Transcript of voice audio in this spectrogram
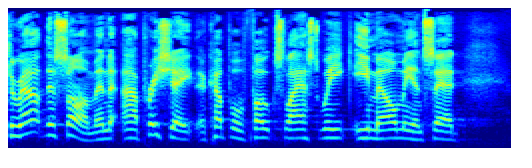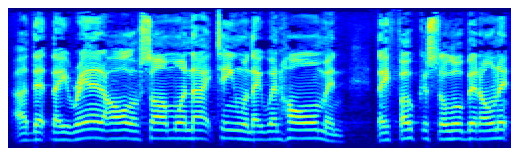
throughout this psalm, and I appreciate a couple of folks last week emailed me and said uh, that they read all of Psalm 119 when they went home and they focused a little bit on it.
